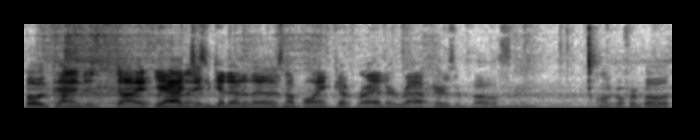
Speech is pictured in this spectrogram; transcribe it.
Both kind of just died Yeah, just get out of there. There's no point. Get red or Raptors or both. I'll go for both.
